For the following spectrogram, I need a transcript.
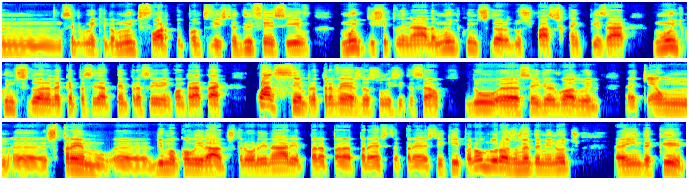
Um, sempre uma equipa muito forte do ponto de vista defensivo, muito disciplinada, muito conhecedora dos espaços que tem que pisar, muito conhecedora da capacidade que tem para sair em contra-ataque, quase sempre através da solicitação do uh, Xavier Godwin, que é um uh, extremo de uma qualidade extraordinária para, para, para, esta, para esta equipa. Não dura os 90 minutos, ainda que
